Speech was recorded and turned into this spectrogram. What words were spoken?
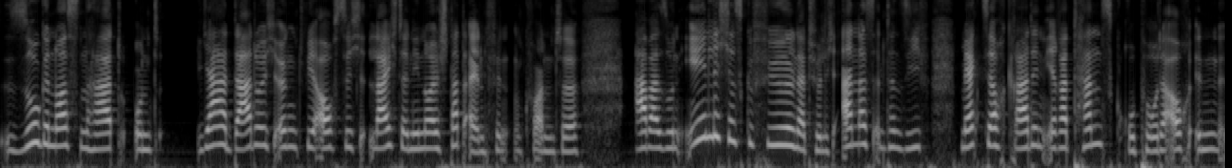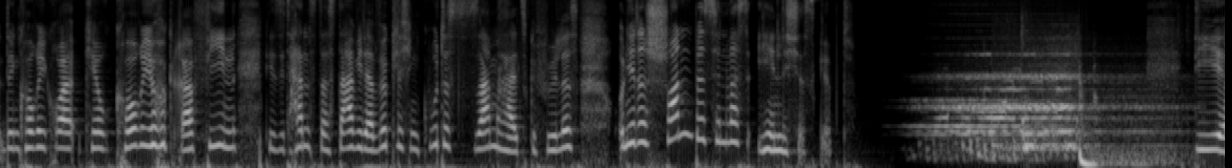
so genossen hat und ja, dadurch irgendwie auch sich leichter in die neue Stadt einfinden konnte. Aber so ein ähnliches Gefühl, natürlich anders intensiv, merkt sie auch gerade in ihrer Tanzgruppe oder auch in den Choreografien, die sie tanzt, dass da wieder wirklich ein gutes Zusammenhaltsgefühl ist und ihr das schon ein bisschen was Ähnliches gibt. Die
